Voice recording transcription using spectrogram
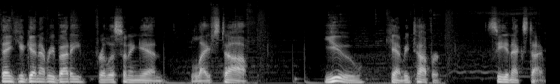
Thank you again, everybody, for listening in. Life's tough. You can be tougher. See you next time.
